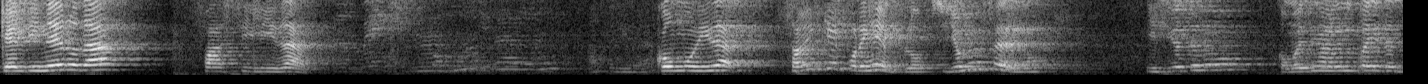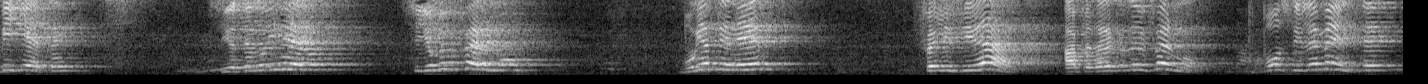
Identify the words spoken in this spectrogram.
que el dinero da facilidad. Comodidad. ¿Saben qué? Por ejemplo, si yo me enfermo y si yo tengo, como dicen en algunos países, billete, si yo tengo dinero, si yo me enfermo, voy a tener felicidad, a pesar de que soy enfermo. Posiblemente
